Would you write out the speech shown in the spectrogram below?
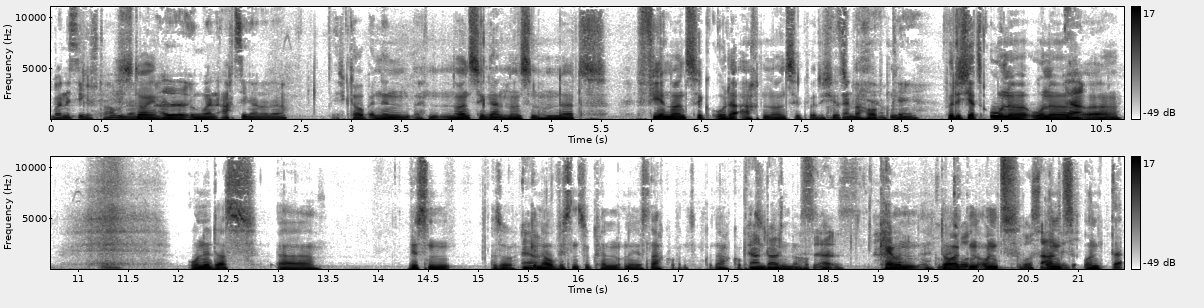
wann ist sie gestorben? Dann? Story. Also irgendwann in den 80ern oder? ich glaube in den 90ern, 1994 oder 98 würde ich jetzt behaupten. Okay. Würde ich jetzt ohne, ohne, Ja. äh, ohne das äh, wissen, also Ja. genau wissen zu können, ohne jetzt nachgucken, nachgucken Karen zu können. Dalton äh, Karen. Dalton und, großartig. und, und,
